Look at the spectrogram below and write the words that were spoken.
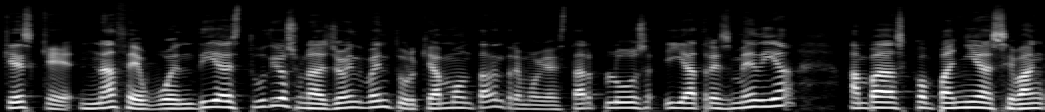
que es que nace Buen Día Estudios, una joint venture que han montado entre Movistar Plus y A3 Media. Ambas compañías se van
